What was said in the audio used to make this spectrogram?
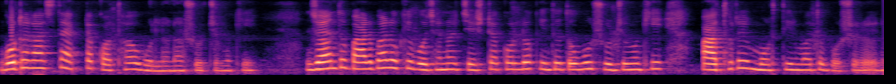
গোটা রাস্তা একটা কথাও বলল না সূর্যমুখী। জয়ন্ত বারবার ওকে বোঝানোর চেষ্টা করল, কিন্তু তবু সূর্যমুখী পাথরের মূর্তির মতো বসে রইল।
